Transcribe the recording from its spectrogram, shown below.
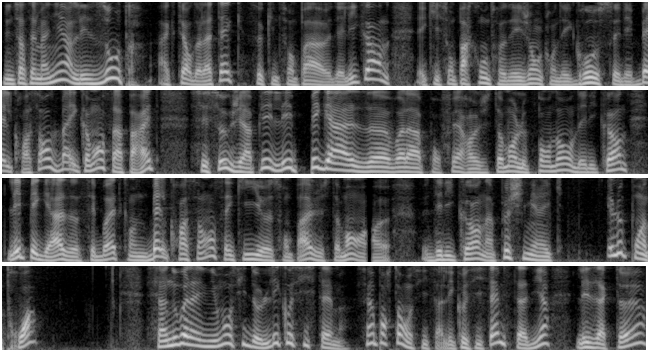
d'une certaine manière, les autres acteurs de la tech, ceux qui ne sont pas euh, des licornes, et qui sont par contre des gens qui ont des grosses et des belles croissances, bah, ils commencent à apparaître. C'est ceux que j'ai appelés les Pégases, euh, voilà, pour faire euh, justement le pendant des licornes. Les Pégases, ces boîtes qui ont une belle croissance et qui ne sont pas justement des licornes un peu chimériques. Et le point 3, c'est un nouvel alignement aussi de l'écosystème. C'est important aussi ça. L'écosystème, c'est-à-dire les acteurs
